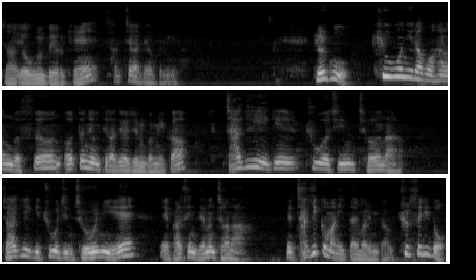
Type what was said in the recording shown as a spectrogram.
자, 이 부분도 이렇게 삭제가 되어 버립니다. 결국 Q1이라고 하는 것은 어떤 형태가 되어지는 겁니까? 자기에게 주어진 전화, 자기에게 주어진 전위에 발생되는 전화, 자기 것만 있다 이 말입니다. Q3도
